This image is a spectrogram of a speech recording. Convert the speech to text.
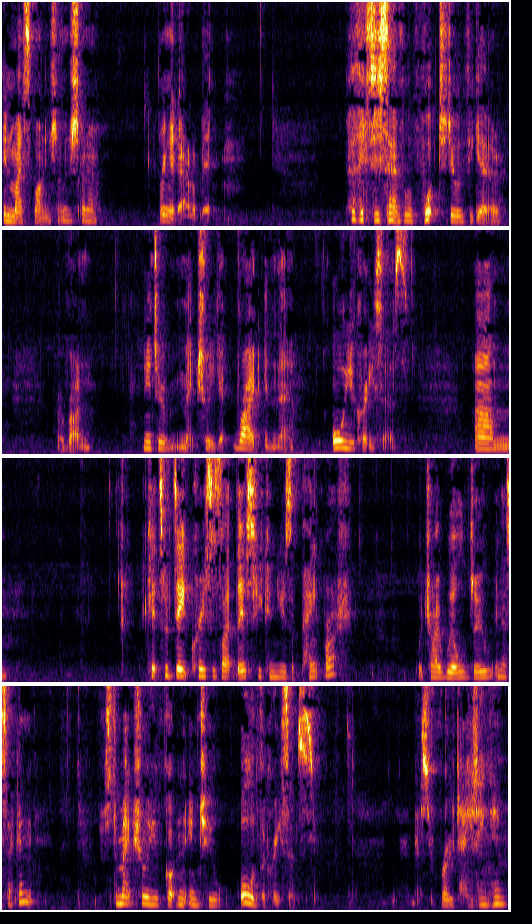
in my sponge. So I'm just going to bring it out a bit. Perfect example of what to do if you get a, a run. You need to make sure you get right in there. All your creases. Um, kits with deep creases like this, you can use a paintbrush, which I will do in a second, just to make sure you've gotten into all of the creases. I'm just rotating him.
